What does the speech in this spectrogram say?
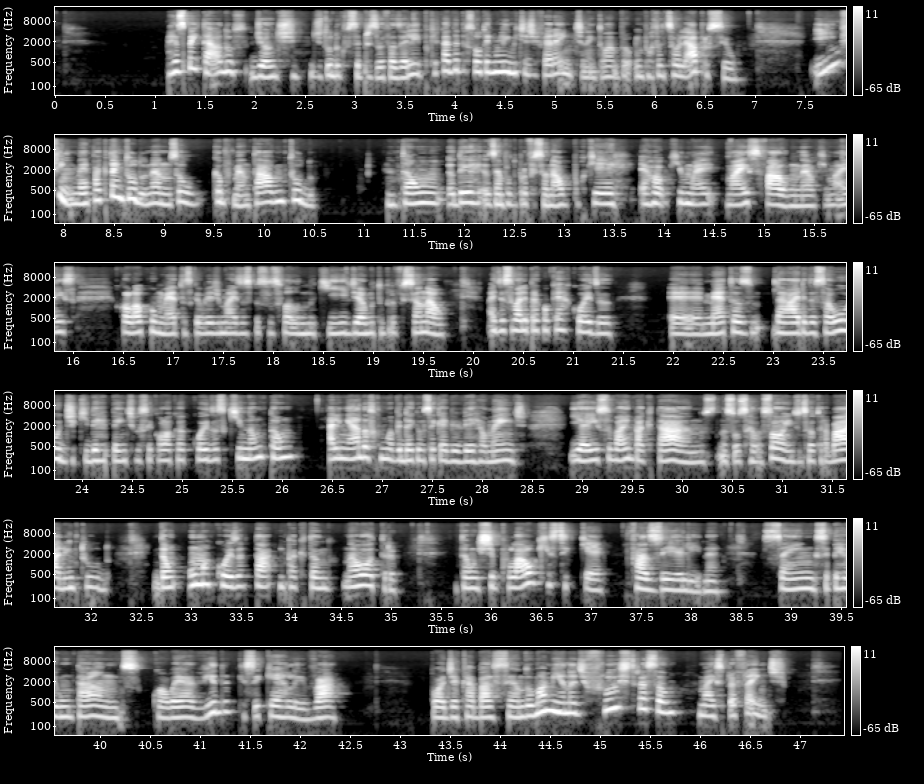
respeitados diante de tudo que você precisa fazer ali, porque cada pessoa tem um limite diferente, né? Então é importante você olhar para o seu. E, enfim, vai impactar em tudo, né? No seu campo mental, em tudo. Então, eu dei o exemplo do profissional porque é o que mais, mais falam, né? O que mais colocam metas que eu vejo mais as pessoas falando aqui de âmbito profissional. Mas isso vale para qualquer coisa. É, metas da área da saúde, que de repente você coloca coisas que não estão alinhadas com a vida que você quer viver realmente, e aí isso vai impactar nos, nas suas relações, no seu trabalho, em tudo. Então, uma coisa tá impactando na outra. Então, estipular o que se quer fazer ali, né? Sem se perguntar antes qual é a vida que se quer levar, pode acabar sendo uma mina de frustração mais para frente.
